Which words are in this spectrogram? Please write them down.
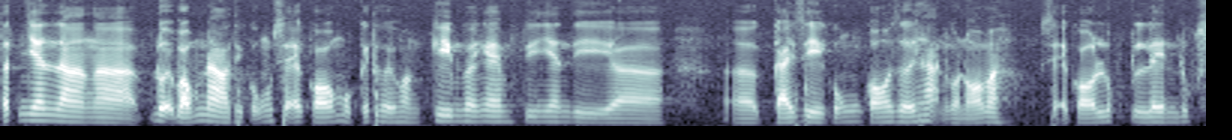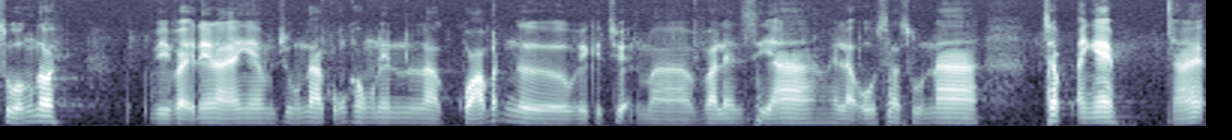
Tất nhiên là đội bóng nào thì cũng sẽ có một cái thời hoàng kim thôi anh em. Tuy nhiên thì uh, uh, cái gì cũng có giới hạn của nó mà sẽ có lúc lên lúc xuống thôi Vì vậy nên là anh em chúng ta cũng không nên là quá bất ngờ về cái chuyện mà Valencia hay là Osasuna chấp anh em. Đấy.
